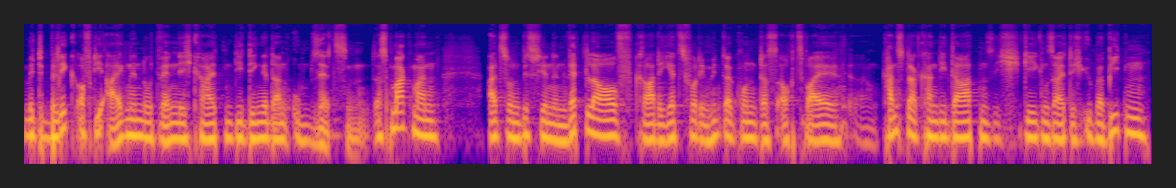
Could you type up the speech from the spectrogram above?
mit Blick auf die eigenen Notwendigkeiten die Dinge dann umsetzen. Das mag man als so ein bisschen ein Wettlauf, gerade jetzt vor dem Hintergrund, dass auch zwei äh, Kanzlerkandidaten sich gegenseitig überbieten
